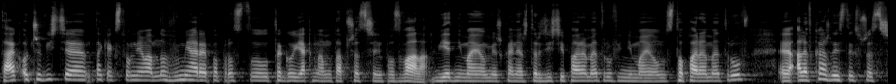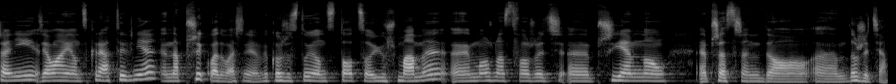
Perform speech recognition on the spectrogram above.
tak. Oczywiście, tak jak wspomniałam, no w miarę po prostu tego, jak nam ta przestrzeń pozwala. Jedni mają mieszkania 40 parę metrów, inni mają 100 parę metrów, e, ale w każdej z tych przestrzeni, działając kreatywnie, na przykład właśnie wykorzystując to, co już mamy, e, można stworzyć e, przyjemną przestrzeń do, e, do życia.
